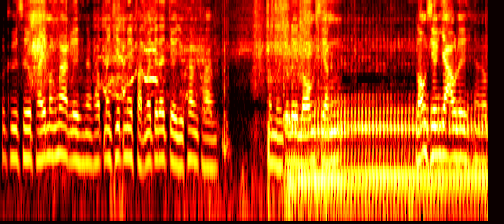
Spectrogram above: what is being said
ก็คือเซอร์ไพรส์มาก ๆเลยนะครับ ไม่คิดไม่ฝันว่าจะได้เจออยู่ข้างทางก็เหมือนก็เลยร้องเสียงร้องเสียงยาวเลยนะครับ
